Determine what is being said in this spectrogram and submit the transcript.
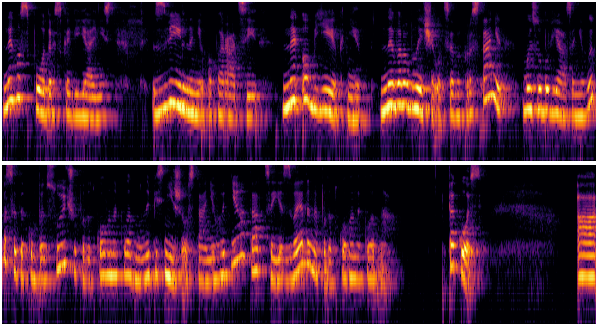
негосподарська діяльність, звільнені операції, необ'єктні, невиробниче оце використання, ми зобов'язані виписати компенсуючу податкову накладну не пізніше останнього дня, так, це є зведена податкова накладна. Так ось, а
